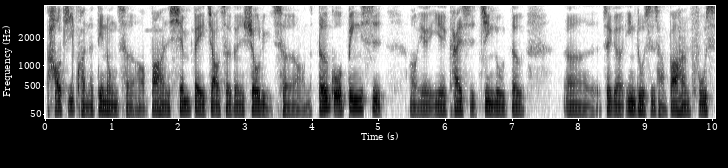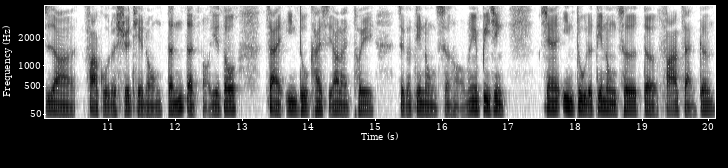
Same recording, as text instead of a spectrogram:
好几款的电动车哈，包含掀背轿车跟修旅车哦。德国宾士哦，也也开始进入德呃这个印度市场，包含福斯啊、法国的雪铁龙等等哦，也都在印度开始要来推。这个电动车哈，因为毕竟现在印度的电动车的发展跟。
